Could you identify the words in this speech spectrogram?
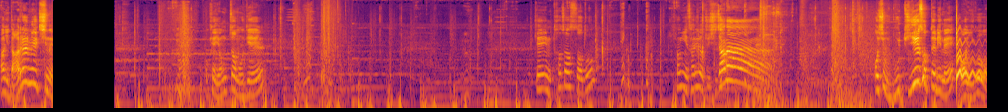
아니 나를 밀치네. 오케이 0.5딜. 게임 터졌어도 형이 살려주시잖아. 어씨 뭐 뒤에서 때리네? 아 이거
